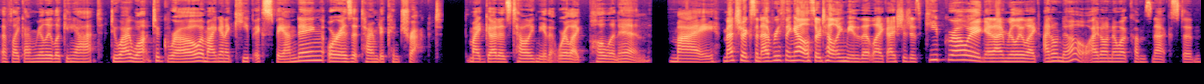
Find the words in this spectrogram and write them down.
of like, I'm really looking at do I want to grow? Am I going to keep expanding or is it time to contract? My gut is telling me that we're like pulling in. My metrics and everything else are telling me that like I should just keep growing. And I'm really like, I don't know. I don't know what comes next. And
